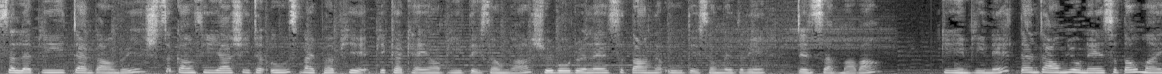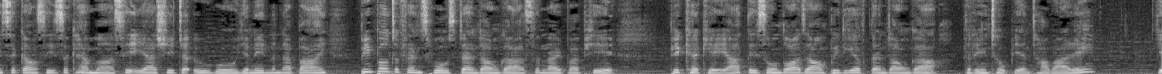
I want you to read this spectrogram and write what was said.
ဆက်လက်ပြီးတန်တောင်တွင်စစ်ကောင်စီရရှိတအူးစနိုက်ပါဖြင့်ပြစ်ခတ်ခံရပြီးတိတ်ဆုံးကရွှေဘိုတွင်လည်းစစ်သား2ဦးတိတ်ဆုံးတဲ့တွင်တင်ဆက်မှာပါကရင်ပြည်နယ်တန်တောင်မြို့နယ်73မိုင်စစ်ကောင်စီစခန်းမှာစစ်အရာရှိတအူးကိုယနေ့နနက်ပိုင်း People Defense Force တန်တောင်ကစနိုက်ပါဖြင့်ပြစ်ခတ်ခဲ့ရာတိတ်ဆုံးသွားကြောင်း PDF တန်တောင်ကသတင်းထုတ်ပြန်ထားပါတယ်ယ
